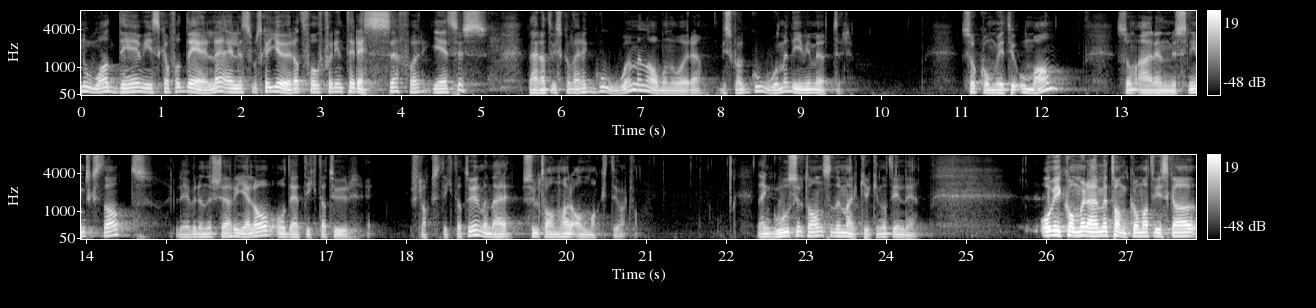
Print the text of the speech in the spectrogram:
noe av det vi skal få dele, eller som skal gjøre at folk får interesse for Jesus, det er at vi skal være gode med naboene våre. Vi skal være gode med de vi møter. Så kommer vi til Oman, som er en muslimsk stat, lever under sharialov, og det er et diktatur. Slags diktatur, men er, sultanen har all makt, i hvert fall. Det er en god sultan, så du merker ikke noe til det. Og vi kommer der med tanke om at vi skal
